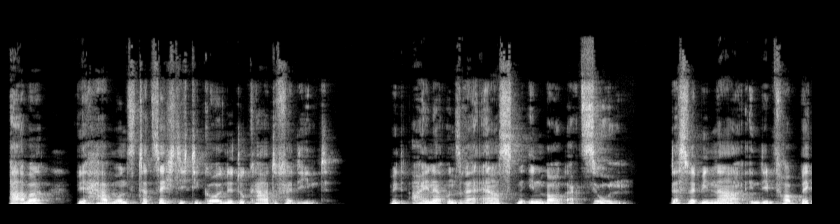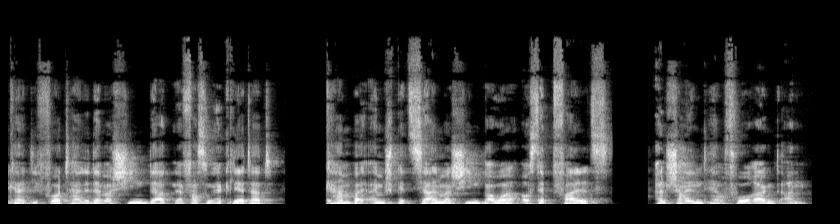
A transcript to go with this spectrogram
Aber wir haben uns tatsächlich die goldene Dukate verdient. Mit einer unserer ersten Inbound-Aktionen, das Webinar, in dem Frau Becker die Vorteile der Maschinendatenerfassung erklärt hat, kam bei einem Spezialmaschinenbauer aus der Pfalz anscheinend hervorragend an.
